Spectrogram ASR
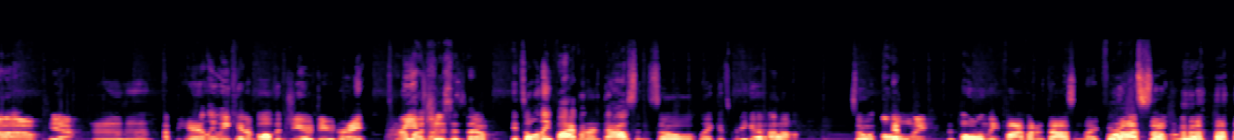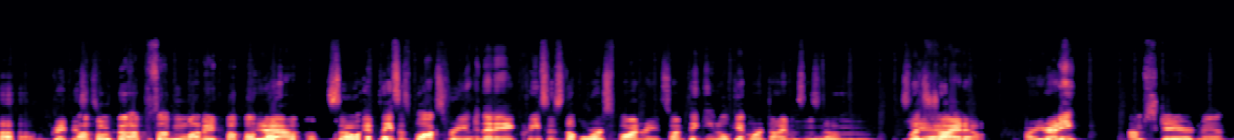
Uh oh. Yeah. Mm-hmm. Apparently we can evolve the Geodude, right? How Three much is it though? It's only 500,000, so like it's pretty good. Oh, so only. only 500,000 like for us though. Great business. Oh, some money. yeah. So it places blocks for you and then it increases the ore spawn rate. So I'm thinking we'll get more diamonds and stuff. So let's try it out. Are you ready? I'm scared, man.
